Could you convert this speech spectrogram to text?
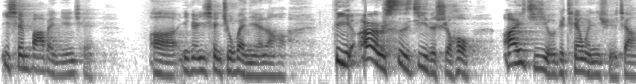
一千八百年前，啊、应该一千九百年了哈。第二世纪的时候，埃及有一个天文学家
